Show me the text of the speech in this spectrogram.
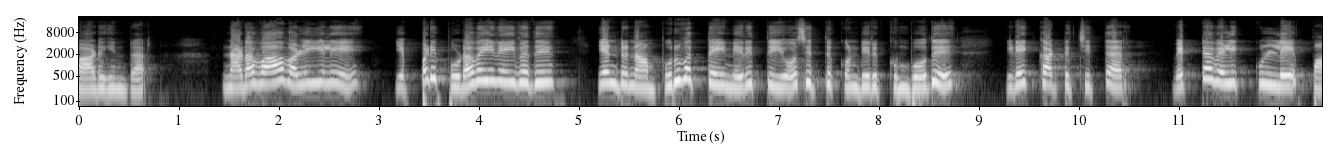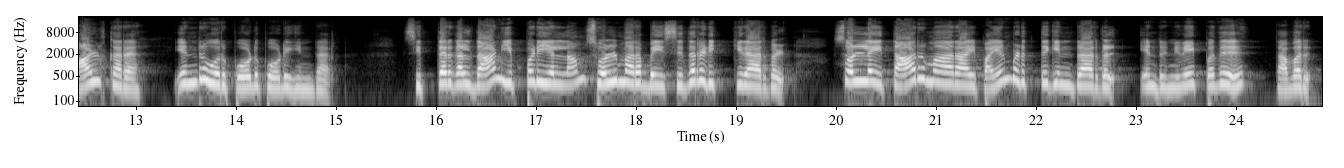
பாடுகின்றார். நடவா வழியிலே எப்படி புடவை நெய்வது? என்று நாம் புருவத்தை நெரித்து யோசித்து கொண்டிருக்கும் போது இடைக்காட்டு சித்தர் வெட்ட வெளிக்குள்ளே பால்கர என்று ஒரு போடு போடுகின்றார். சித்தர்கள்தான் இப்படியெல்லாம் சொல் மரபை சிதறடிக்கிறார்கள். சொல்லை தாறுமாறாய் பயன்படுத்துகின்றார்கள் என்று நினைப்பது தவறு.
